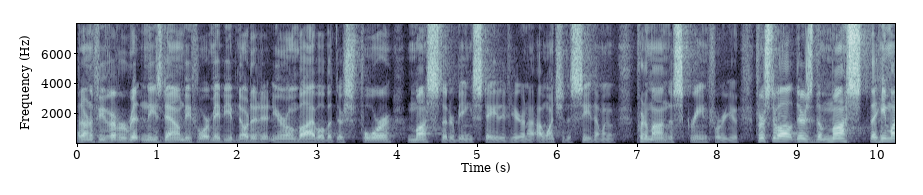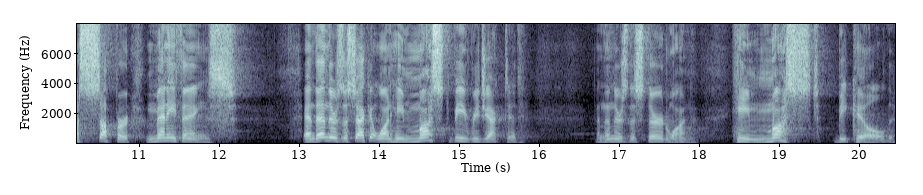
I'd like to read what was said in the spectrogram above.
I don't know if you've ever written these down before. Maybe you've noted it in your own Bible, but there's four musts that are being stated here, and I, want you to see them. I'm going to put them on the screen for you. First of all, there's the must that he must suffer many things. And then there's the second one, he must be rejected. And then there's this third one, he must be killed.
